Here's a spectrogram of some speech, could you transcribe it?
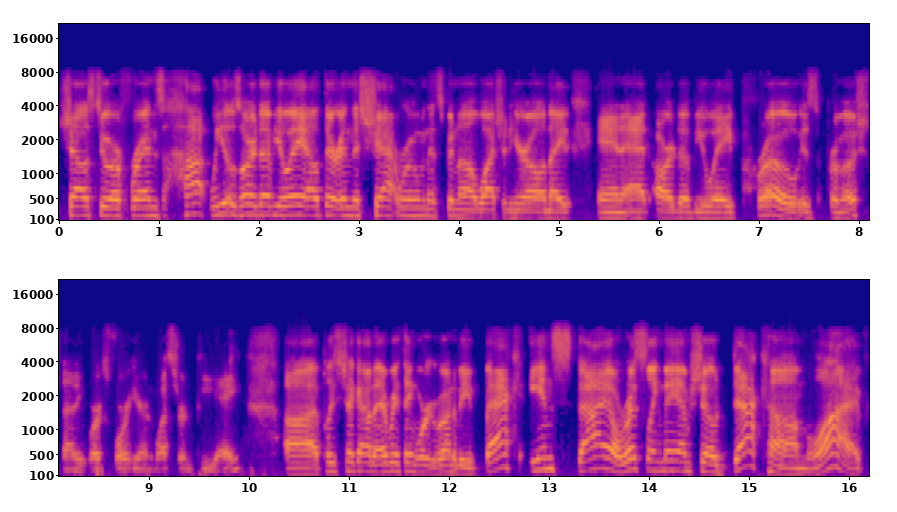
Shout outs to our friends Hot Wheels RWA out there in the chat room that's been uh, watching here all night. And at RWA Pro is the promotion that he works for here in Western PA. Uh, please check out everything. We're going to be back in style. WrestlingMayhemShow.com live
